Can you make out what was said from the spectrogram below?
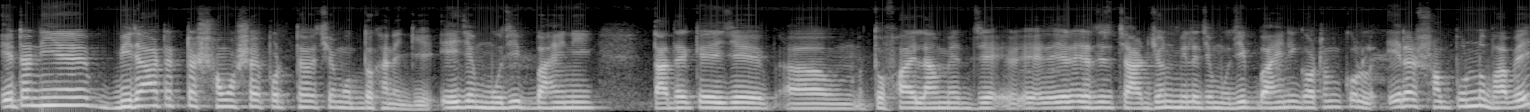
এটা নিয়ে বিরাট একটা সমস্যায় পড়তে হয়েছে মধ্যখানে গিয়ে। এই যে মুজিব বাহিনী, তাদেরকে এই যে তোফাইল আহমেদ যে এর যে চারজন মিলে যে মুজিব বাহিনী গঠন করল, এরা সম্পূর্ণভাবেই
